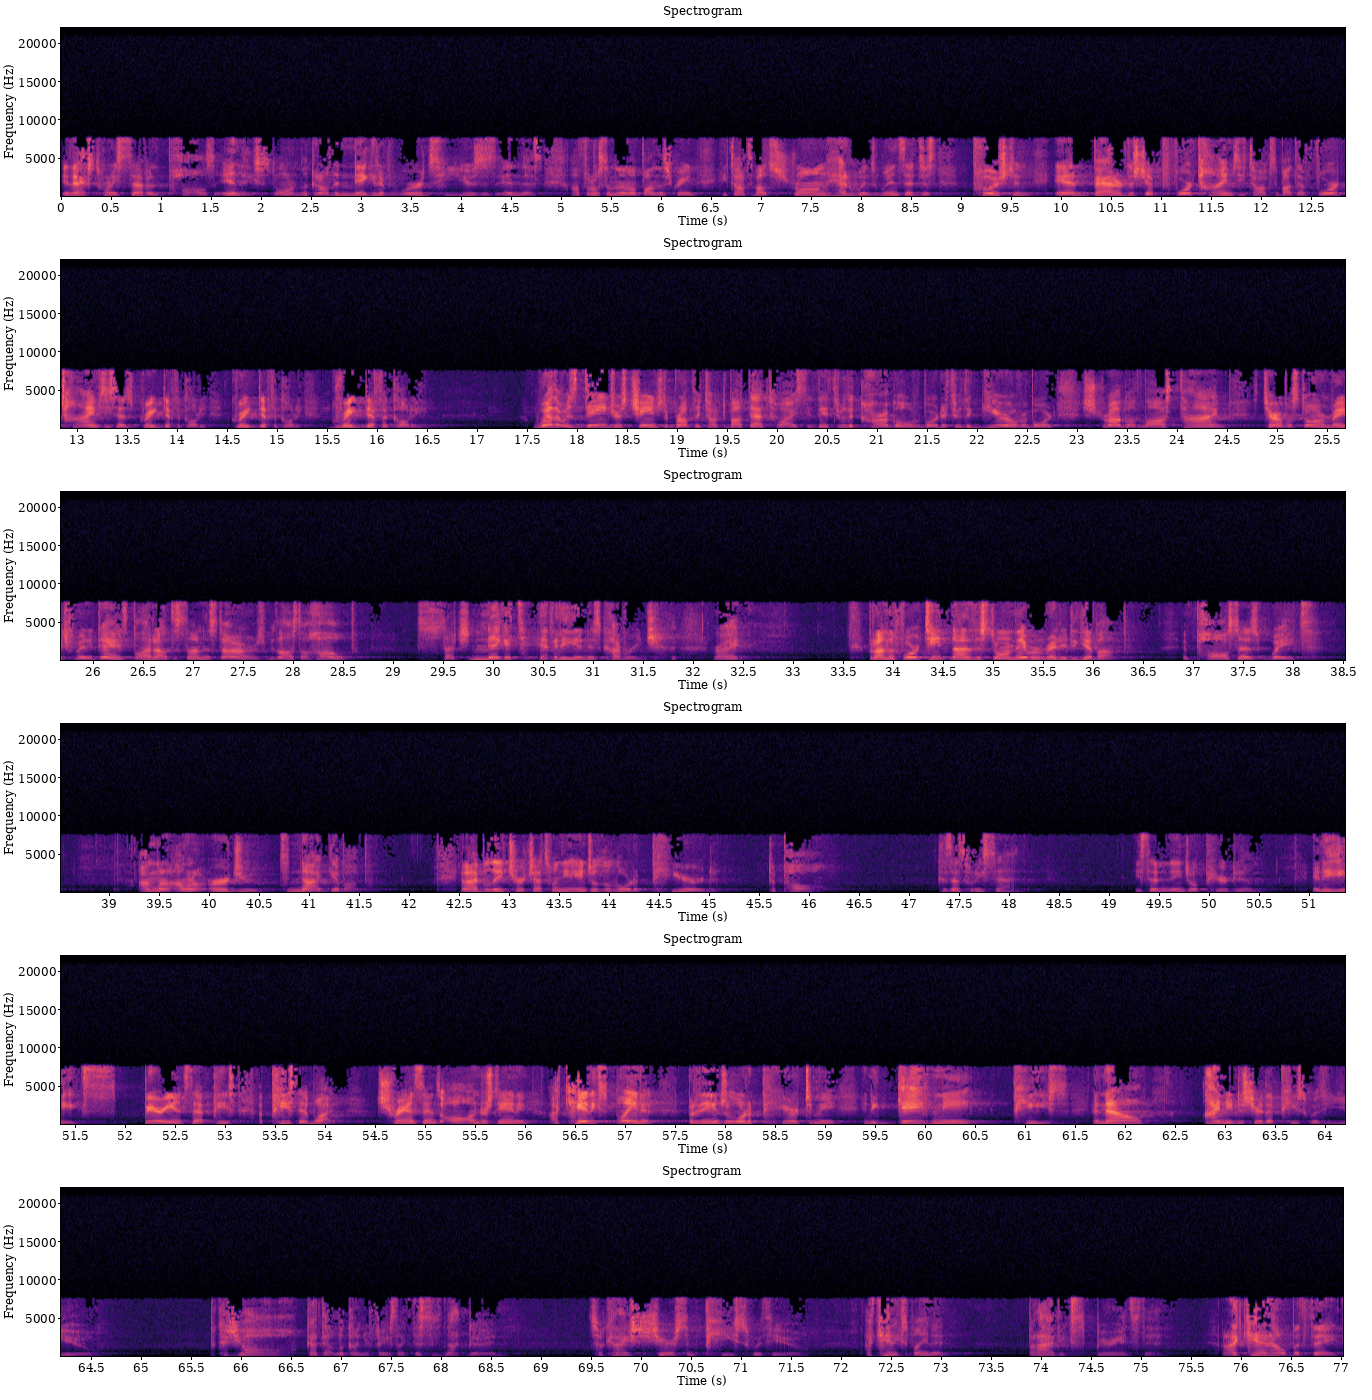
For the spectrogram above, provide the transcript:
In Acts 27, Paul's in a storm. Look at all the negative words he uses in this. I'll throw some of them up on the screen. He talks about strong headwinds, winds that just pushed and, and battered the ship. Four times he talks about that. Four times he says, great difficulty, great difficulty, great difficulty. Weather was dangerous, changed abruptly. Talked about that twice. They threw the cargo overboard. They threw the gear overboard. Struggled, lost time. Terrible storm raged for many days. Blotted out the sun and the stars. We lost all hope such negativity in this coverage, right? But on the 14th night of the storm, they were ready to give up. And Paul says, Wait, I'm gonna, I want to urge you to not give up. And I believe, church, that's when the angel of the Lord appeared to Paul. Because that's what he said. He said an angel appeared to him. And he experienced that peace. A peace that what? Transcends all understanding. I can't explain it, but an angel Lord appeared to me and he gave me peace. And now I need to share that peace with you. Because y'all got that look on your face like this is not good. So can I share some peace with you? I can't explain it, but I've experienced it. And I can't help but think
